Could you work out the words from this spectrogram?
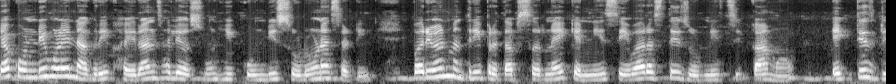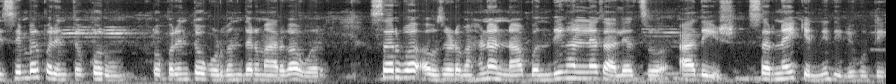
या कोंडीमुळे नागरिक हैराण झाले असून ही कोंडी सोडवण्यासाठी परिवहन मंत्री प्रताप सरनाईक यांनी सेवा रस्ते जोडणीची कामं एकतीस डिसेंबरपर्यंत करून तोपर्यंत घोडबंदर मार्गावर सर्व अवजड वाहनांना बंदी घालण्यात आल्याचं आदेश सरनाईक यांनी दिले होते.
